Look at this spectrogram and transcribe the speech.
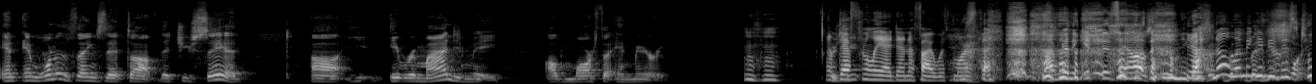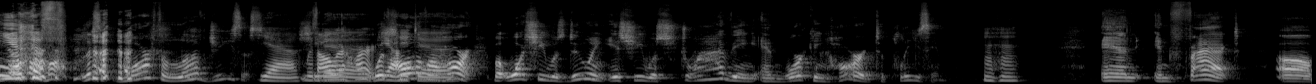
And and one of the things that uh, that you said, uh, you, it reminded me of Martha and Mary. I'm definitely identify with Martha. I'm going to get this out. And he goes, no, let me give you this what- tool. Yes. Mar- listen, Martha loved Jesus. Yeah, she With all her did. heart, with Yeah. all She of her heart. But what she was doing is she was striving and working hard to please him. Mm-hmm. And in fact, uh,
